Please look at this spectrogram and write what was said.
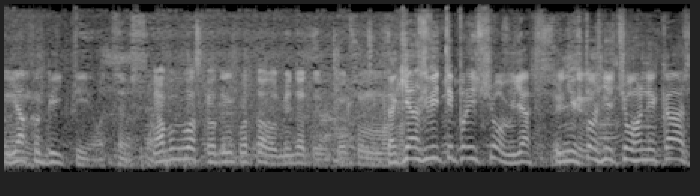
як обійти оце все? Я будь ласка, один квартал обійдете по цьому. Так я звідти прийшов, я, ніхто ж нічого не каже.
